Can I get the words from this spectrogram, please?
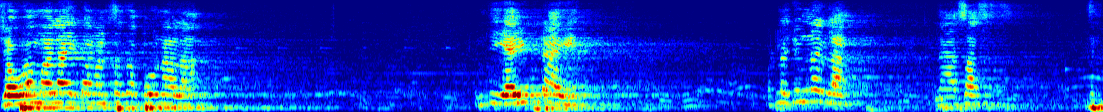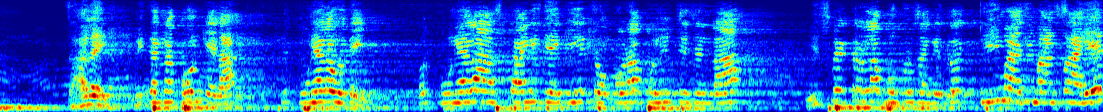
जेव्हा मला एका माणसाचा फोन आला तुमची याई कुठं आहे? म्हटलं जुन्नरला. ना झालंय. मी त्यांना फोन केला ते पुण्याला होते. पण पुण्याला असताना देखील टोकोडा पोलीस स्टेशनला इन्स्पेक्टरला फोन सांगितलं ती माझी माणसं आहेत.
